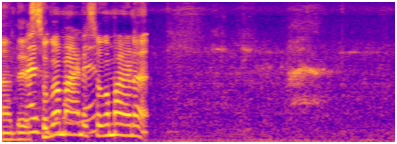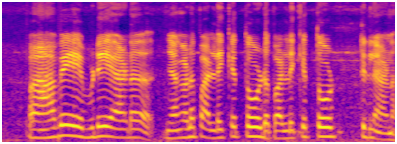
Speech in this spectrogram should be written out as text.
അതെ. സുഖമാണ് സുഖമാണ്. പാവ എവിടെയാണ്? ഞങ്ങൾ പള്ളിക്കത്തോട് പള്ളിക്കത്തോട്ടിലാണ്.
